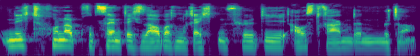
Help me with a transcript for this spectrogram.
nicht hundertprozentig sauberen Rechten für die austragenden Mütter.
